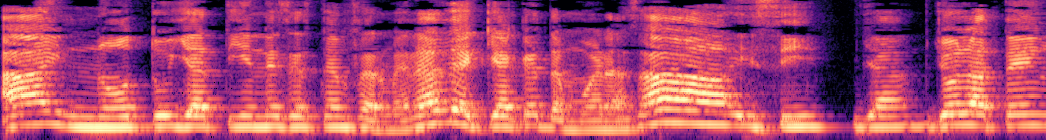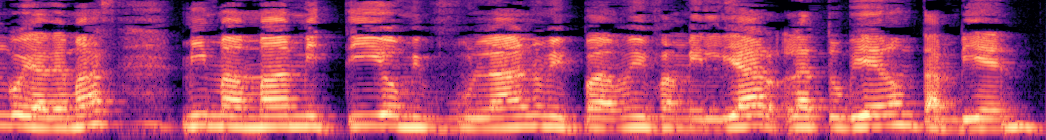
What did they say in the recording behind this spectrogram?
Ay, no, tú ya tienes esta enfermedad de aquí a que te mueras. Ay, sí, ya, yo la tengo y además mi mamá, mi tío, mi fulano, mi, mi familiar la tuvieron también.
